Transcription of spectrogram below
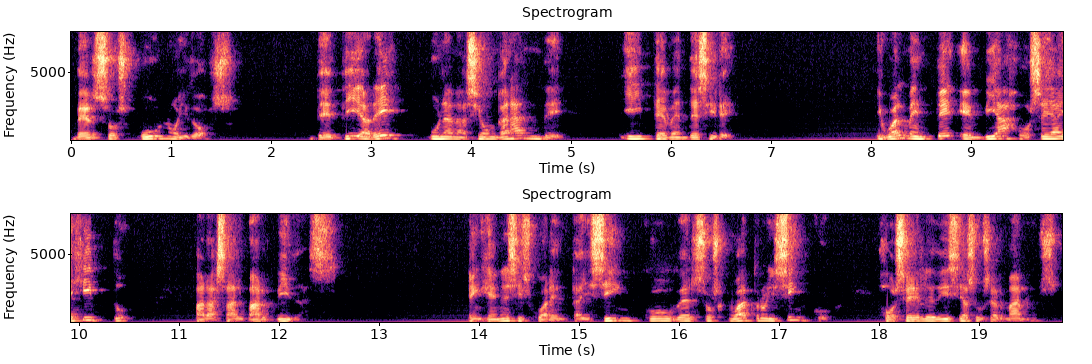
versos 1 y 2. De ti haré una nación grande y te bendeciré. Igualmente envía a José a Egipto para salvar vidas. En Génesis 45, versos 4 y 5, José le dice a sus hermanos,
